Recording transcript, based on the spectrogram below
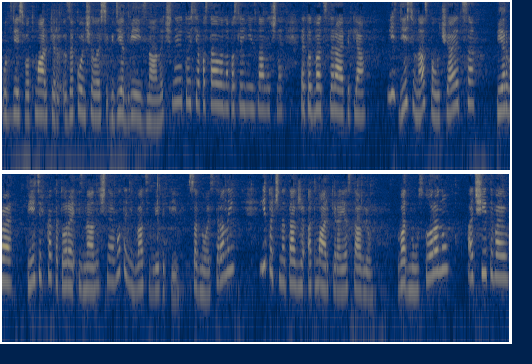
вот здесь вот маркер закончилась, где 2 изнаночные, то есть я поставила на последние изнаночные, это 22 петля. И здесь у нас получается первая петелька, которая изнаночная, вот они 22 петли с одной стороны. И точно так же от маркера я ставлю в одну сторону, отсчитываю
